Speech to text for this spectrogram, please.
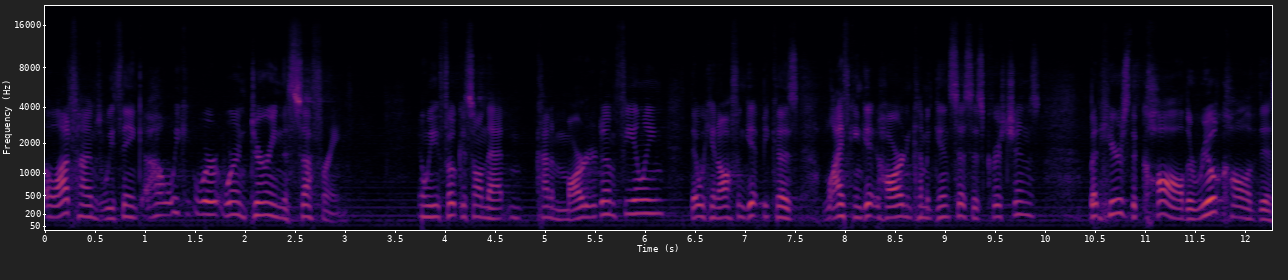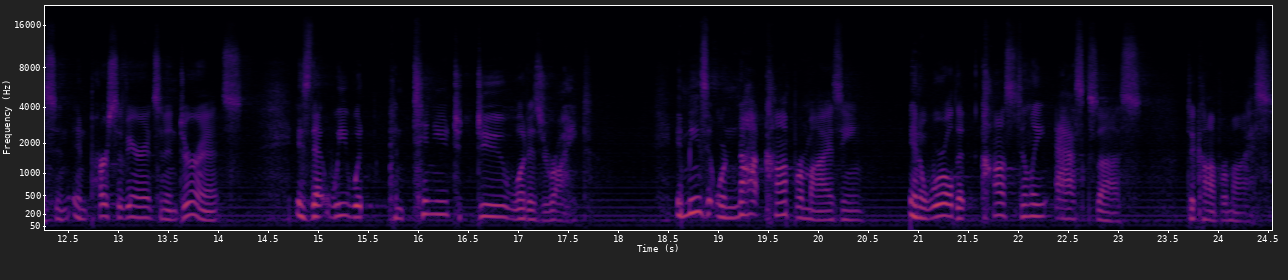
a lot of times we think, oh, we can, we're, we're enduring the suffering. And we focus on that kind of martyrdom feeling that we can often get because life can get hard and come against us as Christians. But here's the call the real call of this in, in perseverance and endurance is that we would continue to do what is right. It means that we're not compromising in a world that constantly asks us to compromise.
